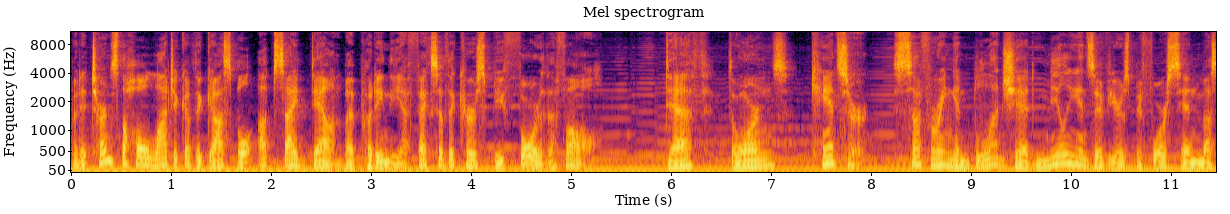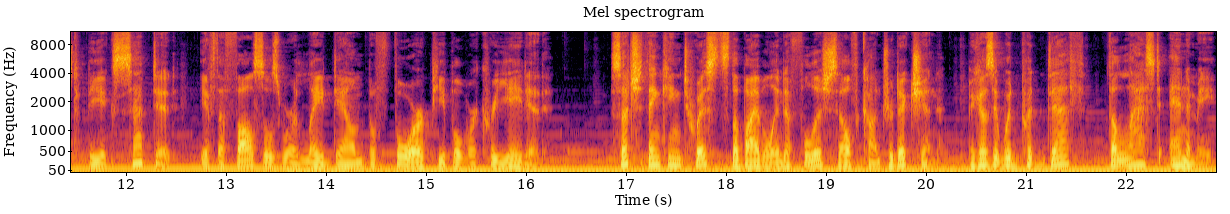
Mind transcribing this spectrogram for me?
but it turns the whole logic of the gospel upside down by putting the effects of the curse before the fall. Death, thorns, cancer, suffering, and bloodshed millions of years before sin must be accepted if the fossils were laid down before people were created. Such thinking twists the Bible into foolish self contradiction, because it would put death, the last enemy,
